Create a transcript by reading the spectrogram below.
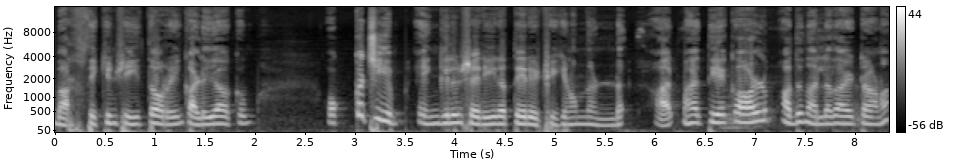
ഭർത്തിക്കും ചീത്ത പറയും കളിയാക്കും. ഒക്കെ ചെയ്യും. എങ്കിലും ശരീരത്തെ രക്ഷിക്കണം എന്നുണ്ട് ആത്മഹത്യയെക്കാളും അത് നല്ലതായിട്ടാണ്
